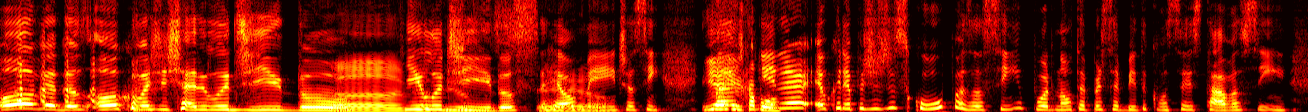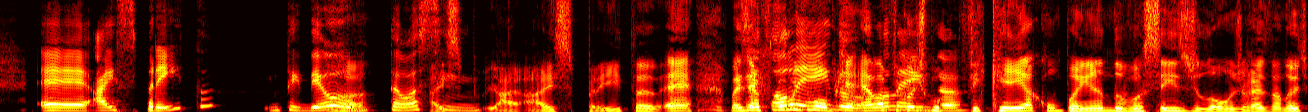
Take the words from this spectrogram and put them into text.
oh, meu Deus. Oh, como a gente era iludido. Ai, que iludidos, realmente, assim. E aí, acabou. Imaginer, eu queria pedir desculpas, assim, por não ter percebido que você estava, assim, é, à espreita, entendeu? Então, assim, a- a espreita. É, mas Eu é, ficou tô muito bom, lendo, porque ela ficou, tipo, lendo. fiquei acompanhando vocês de longe o resto da noite.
